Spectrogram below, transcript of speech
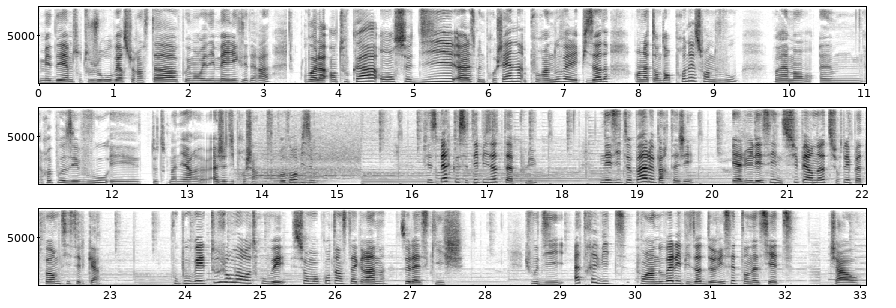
mes DM sont toujours ouverts sur Insta, vous pouvez m'envoyer des mails, etc. Voilà, en tout cas, on se dit à la semaine prochaine pour un nouvel épisode. En attendant, prenez soin de vous. Vraiment, reposez-vous et de toute manière, à jeudi prochain. Gros gros bisous J'espère que cet épisode t'a plu. N'hésite pas à le partager et à lui laisser une super note sur les plateformes si c'est le cas. Vous pouvez toujours me retrouver sur mon compte Instagram The Je vous dis à très vite pour un nouvel épisode de Reset ton assiette. Ciao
